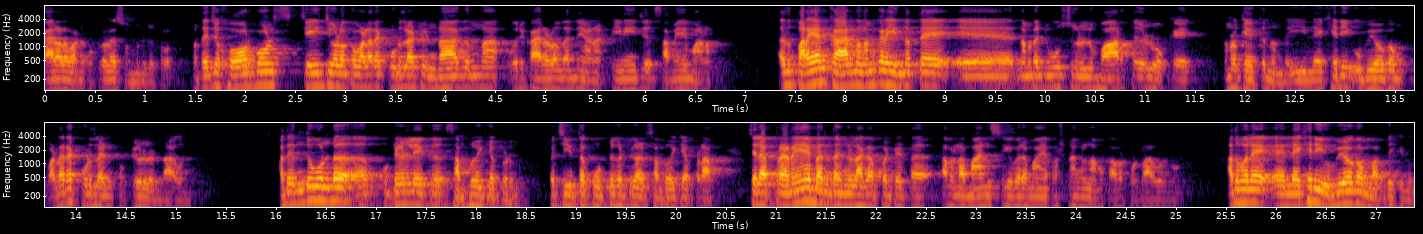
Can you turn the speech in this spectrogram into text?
കാലയളവാണ് കുട്ടികളെ സംബന്ധിച്ചിടത്തോളം. പ്രത്യേകിച്ച് ഹോർമോൺസ് ചേഞ്ചുകളൊക്കെ വളരെ കൂടുതലായിട്ട് ഉണ്ടാകുന്ന ഒരു കാലയളവ് തന്നെയാണ് ടീനേജ് സമയമാണ്. അത് പറയാൻ കാരണം നമുക്കറിയാം ഇന്നത്തെ നമ്മുടെ ന്യൂസുകളിലും വാർത്തകളിലും ഒക്കെ നമ്മൾ കേൾക്കുന്നുണ്ട്. ഈ ലഹരി ഉപയോഗം വളരെ കൂടുതലായിട്ട് കുട്ടികളിൽ ഉണ്ടാകുന്നു. അതെന്തുകൊണ്ട് കുട്ടികളിലേക്ക് സംഭവിക്കപ്പെടുന്നു? ഇപ്പൊ ചീത്ത കൂട്ടുകെട്ടുകൾ സംഭവിക്കപ്പെടാം. ചില പ്രണയബന്ധങ്ങൾ അകപ്പെട്ടിട്ട് അവരുടെ മാനസികപരമായ പ്രശ്നങ്ങൾ നമുക്ക് അവർക്കുണ്ടാകുന്നു അതുപോലെ ലഹരി ഉപയോഗം വർദ്ധിക്കുന്നു.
